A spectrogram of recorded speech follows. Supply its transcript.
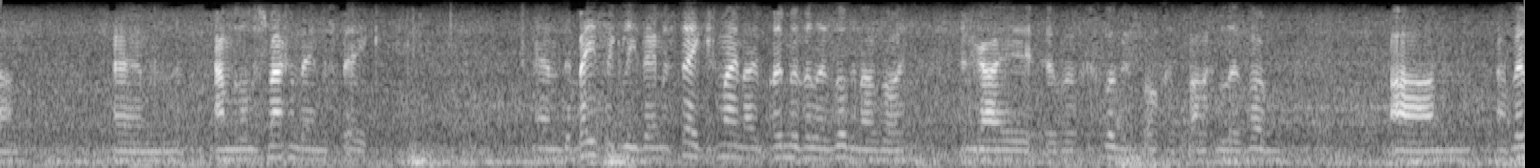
heißt, das heißt, das heißt, das heißt, das heißt, das heißt, and the basically the mistake is mine I I'm will as long as I the guy is a slug is focused on the level um as they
